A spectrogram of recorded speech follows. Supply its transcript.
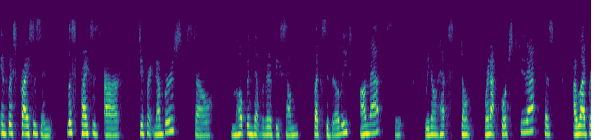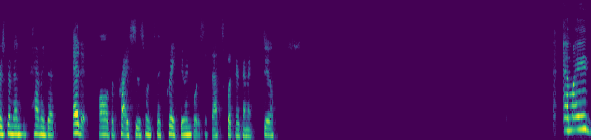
invoice prices and list prices are different numbers. So I'm hoping that there'll be some flexibility on that. So we don't have, don't, we're not forced to do that because our library is going to end up having to edit all the prices once they create their invoice, if that's what they're going to do. Am I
